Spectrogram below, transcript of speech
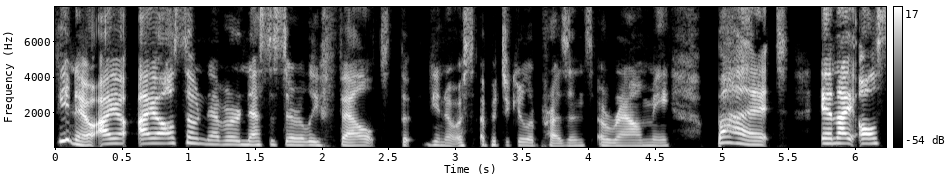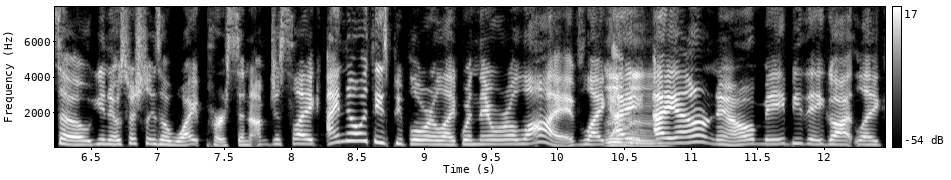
you know, I I also never necessarily felt the, you know a, a, particular presence around me, but and I also you know especially as a white person, I'm just like I know what these people were like when they were alive. Like mm-hmm. I I don't know, maybe they got like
